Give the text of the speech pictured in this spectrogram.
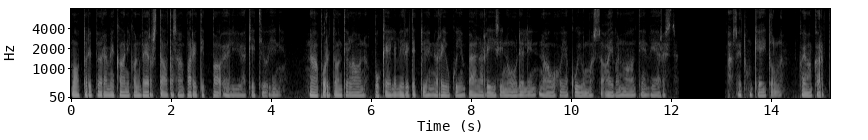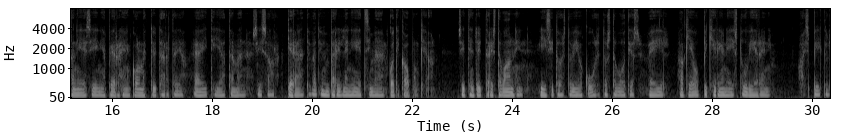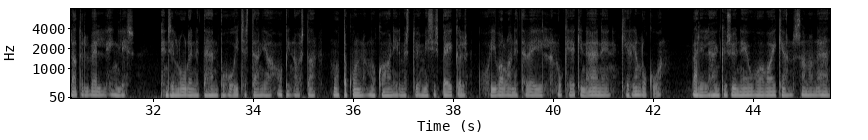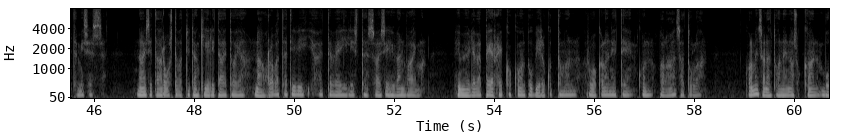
Moottoripyörämekaanikon verstaalta saan pari tippaa öljyä ketjuihini. Naapuritontilla on pukeille viritettyjen riukujen päällä riisinuudelin nauhoja kuivumassa aivan maantien vieressä. Asetun keitolle. Kaivan karttani esiin ja perheen kolme tytärtä ja äiti ja tämän sisar kerääntyvät ympärilleni etsimään kotikaupunkiaan. Sitten tyttäristä vanhin, 15-16-vuotias Veil, hakee oppikirjan ja istuu viereeni. I speak a little well English. Ensin luulen, että hän puhuu itsestään ja opinnoistaan, mutta kun mukaan ilmestyy Mrs. Baker, oivallan, että Veil lukeekin ääneen kirjan lukua. Välillä hän kysyy neuvoa vaikean sanan ääntämisessä. Naiset arvostavat tytön kielitaitoa ja nauravat täti vihjaa, että Veilistä saisi hyvän vaimon. Hymyilevä perhe kokoontuu vilkuttamaan ruokalan eteen, kun palaan satulaan. 300 000 asukkaan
